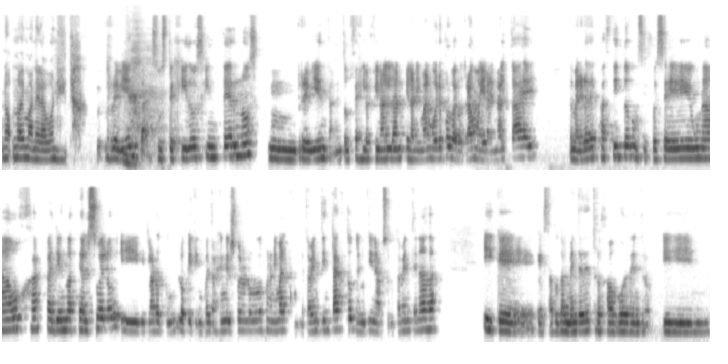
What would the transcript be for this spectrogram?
No, no hay manera bonita. Revienta, sus tejidos internos mm, revientan. Entonces, al final, el animal muere por barotrauma y el animal cae de manera despacito, como si fuese una hoja cayendo hacia el suelo y, claro, tú lo que te encuentras en el suelo luego es un animal completamente intacto, que no tiene absolutamente nada y que, que está totalmente destrozado por dentro. Y,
